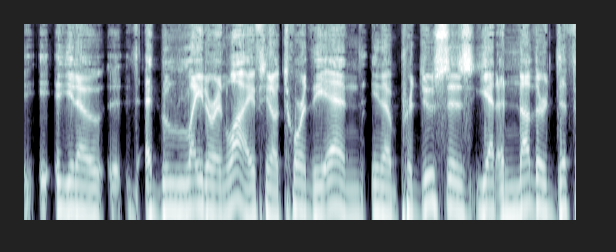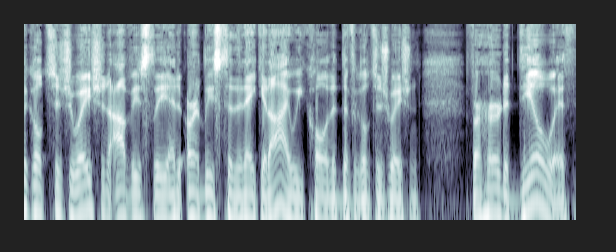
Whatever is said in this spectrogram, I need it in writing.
you know, uh, later in life, you know, toward the end, you know, produces yet another difficult situation, obviously, or at least to the naked eye, we call it a difficult situation for her to deal with.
